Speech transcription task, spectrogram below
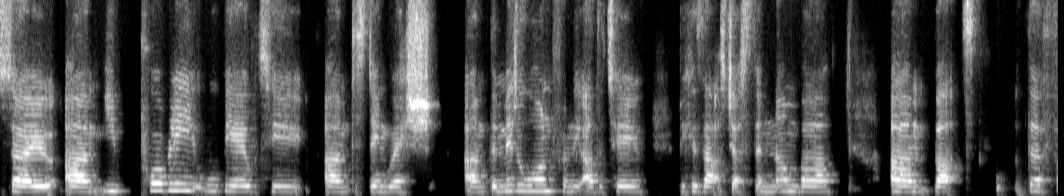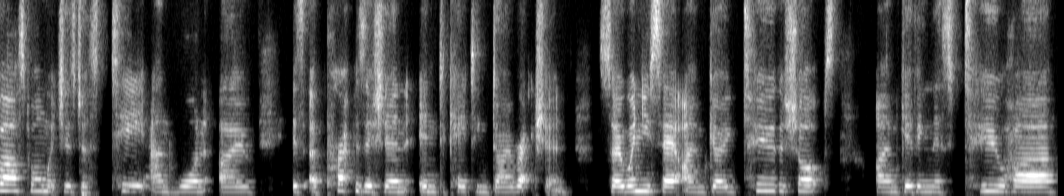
So um, you probably will be able to um, distinguish um, the middle one from the other two because that's just the number. Um, but the first one, which is just T and one O, is a preposition indicating direction. So when you say I'm going to the shops, I'm giving this to her,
